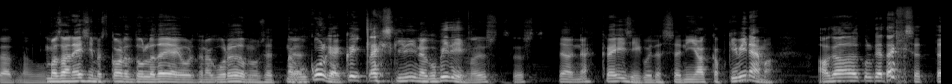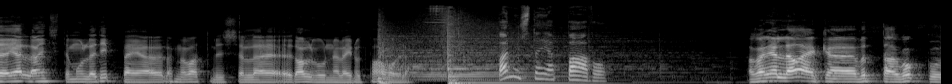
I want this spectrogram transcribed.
pead nagu. ma saan esimest korda tulla teie juurde nagu rõõmus, et nagu kuulge, kõik läkski nii nagu pidi. no just, just. see on jah crazy, kuidas see nii hakkabki minema. aga kuulge, thanks, et jälle andsite mulle tippe ja lähme vaatame siis selle talveunne läinud Paavo üle. panustaja Paavo. aga on jälle aeg äh, võtta kokku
